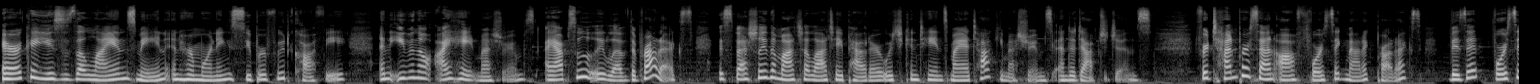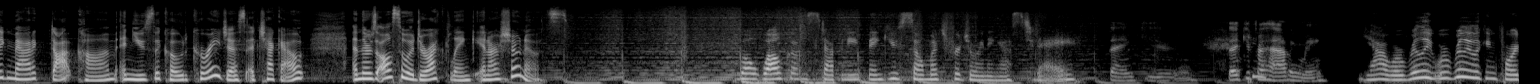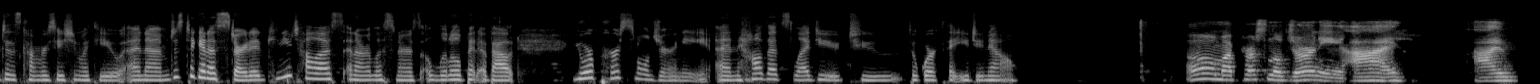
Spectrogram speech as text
Erica uses the lion's mane in her morning superfood coffee, and even though I hate mushrooms, I absolutely love the products, especially the matcha latte powder, which contains maitake mushrooms and adaptogens. For 10% off Four Sigmatic products, visit foursigmatic.com and use the code COURAGEOUS at checkout, and there's also a direct link in our show notes. Well, welcome, Stephanie. Thank you so much for joining us today. Thank you. Thank you for having me. Yeah, we're really we're really looking forward to this conversation with you. And um, just to get us started, can you tell us and our listeners a little bit about your personal journey and how that's led you to the work that you do now? Oh, my personal journey. I I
